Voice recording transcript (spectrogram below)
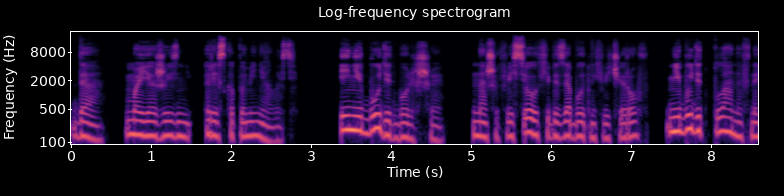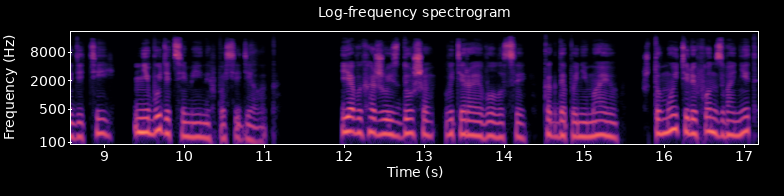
Да, моя жизнь резко поменялась. И не будет больше наших веселых и беззаботных вечеров, не будет планов на детей, не будет семейных посиделок. Я выхожу из душа, вытирая волосы, когда понимаю, что мой телефон звонит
